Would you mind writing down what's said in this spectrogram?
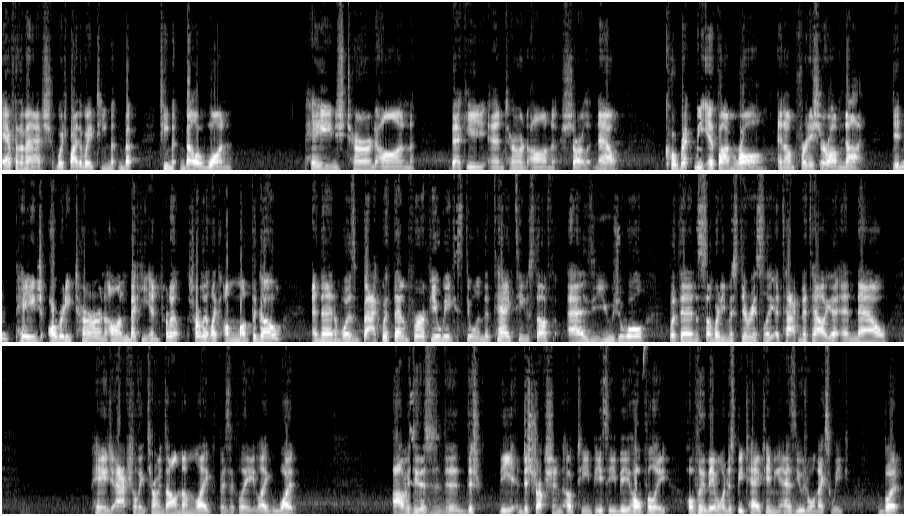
after the match, which by the way, Team, Be Team Bella won, Paige turned on Becky and turned on Charlotte. Now, correct me if I'm wrong, and I'm pretty sure I'm not. Didn't Paige already turn on Becky and Charlotte like a month ago? And then was back with them for a few weeks doing the tag team stuff as usual? But then somebody mysteriously attacked Natalya and now Paige actually turns on them like physically? Like what? Obviously this is the, the destruction of Team PCB, hopefully. Hopefully they won't just be tag teaming as usual next week. But,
